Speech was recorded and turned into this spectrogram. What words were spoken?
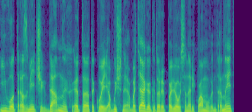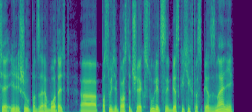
И вот разметчик данных — это такой обычный работяга, который повелся на рекламу в интернете и решил подзаработать, э, по сути, просто человек с улицы, без каких-то спецзнаний.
